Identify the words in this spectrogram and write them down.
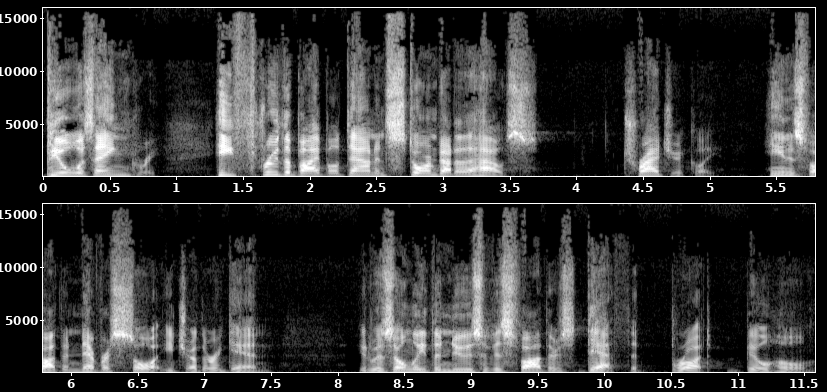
Bill was angry. He threw the Bible down and stormed out of the house. Tragically, he and his father never saw each other again. It was only the news of his father's death that brought Bill home.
